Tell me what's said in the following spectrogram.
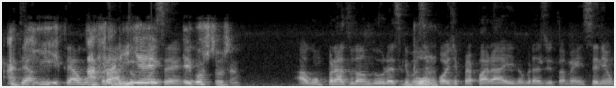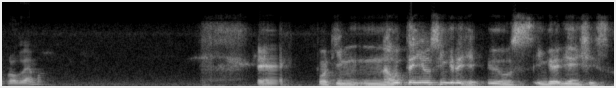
Aqui, tem, tem algum a farinha é, você, é, gostosa. Algum prato da Honduras que você Bom. pode preparar aí no Brasil também, sem nenhum problema? É, porque não tem os, ingredi os ingredientes.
